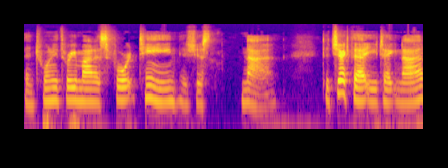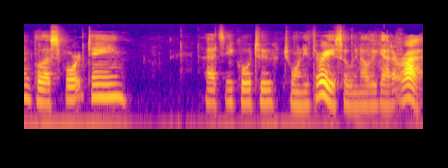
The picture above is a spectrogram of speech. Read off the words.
Then 23 minus 14 is just 9. To check that, you take 9 plus 14. That's equal to 23. So we know we got it right.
